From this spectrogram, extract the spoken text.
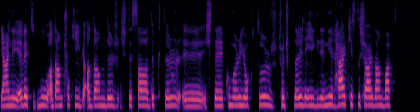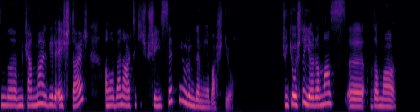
Yani evet bu adam çok iyi bir adamdır, işte sadıktır, e, işte kumarı yoktur, çocuklarıyla ilgilenir, herkes dışarıdan baktığında mükemmel bir eş der ama ben artık hiçbir şey hissetmiyorum demeye başlıyor. Çünkü o işte yaramaz e, adama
